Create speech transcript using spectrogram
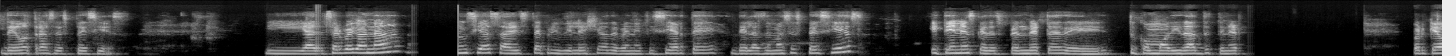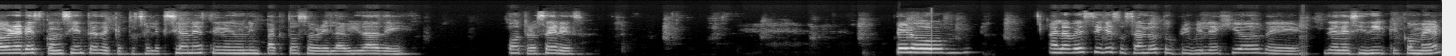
de otras especies. Y al ser vegana, renuncias a este privilegio de beneficiarte de las demás especies y tienes que desprenderte de tu comodidad de tener. Porque ahora eres consciente de que tus elecciones tienen un impacto sobre la vida de otros seres. pero a la vez sigues usando tu privilegio de, decidir qué comer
